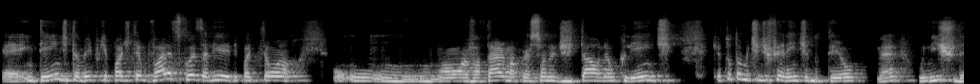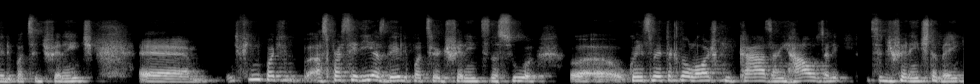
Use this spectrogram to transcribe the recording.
É, entende também, porque pode ter várias coisas ali, ele pode ter uma, um, um, avatar, uma persona digital, né, um cliente, que é totalmente diferente do teu, né? O nicho dele pode ser diferente. É, enfim, pode, as parcerias dele podem ser diferentes da sua, o conhecimento tecnológico em casa, em house, ali, ser diferente também.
